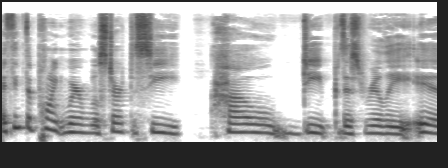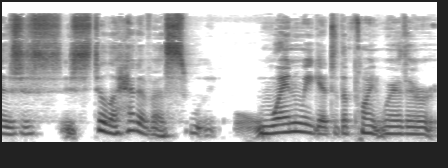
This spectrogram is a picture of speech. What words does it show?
i think the point where we'll start to see how deep this really is, is is still ahead of us. When we get to the point where there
